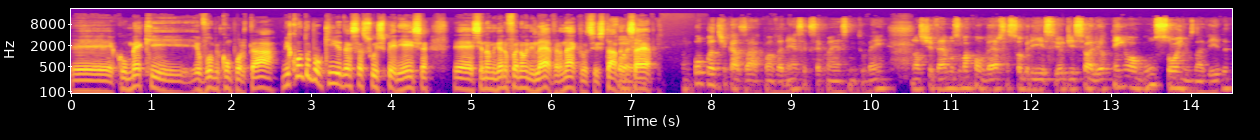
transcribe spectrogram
É, como é que eu vou me comportar? Me conta um pouquinho dessa sua experiência. É, se não me engano, foi na Unilever, né? Que você estava foi, nessa época. Um pouco antes de casar com a Vanessa, que você conhece muito bem, nós tivemos uma conversa sobre isso. E eu disse: olha, eu tenho alguns sonhos na vida,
